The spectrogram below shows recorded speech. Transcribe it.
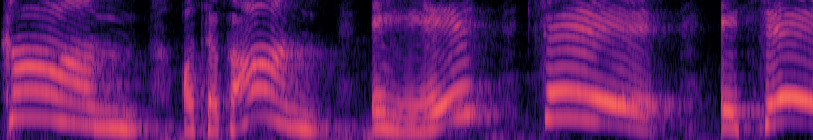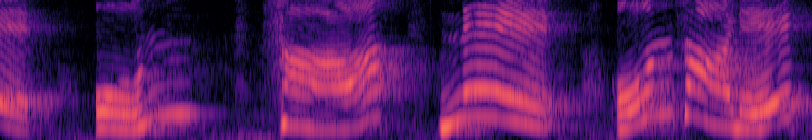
kan. Atakan. E te ete on ta ne on tane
